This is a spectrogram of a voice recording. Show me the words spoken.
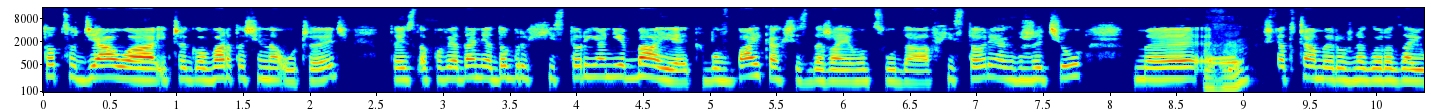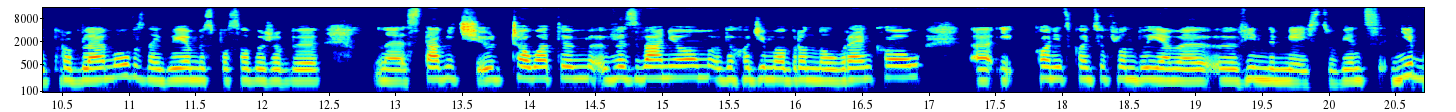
to, co działa i czego warto się nauczyć, to jest opowiadania dobrych historii, a nie bajek, bo w bajkach się zdarzają cuda, w historiach w życiu my e, mhm. świadczamy różnego rodzaju problemów, znajdujemy sposoby, żeby e, stawić czoła tym wyzwaniom, wychodzimy obronną ręką, i koniec końców lądujemy e, w innym miejscu, więc nie,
